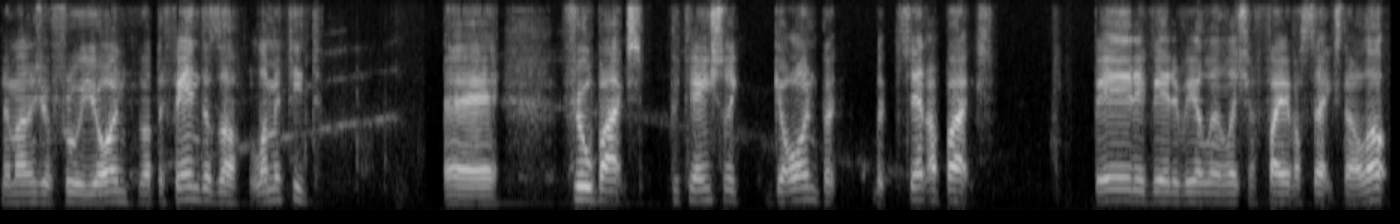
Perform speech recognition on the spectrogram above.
The manager will throw you on. Our defenders are limited. Uh, fullbacks potentially get on, but but centre backs very very rarely unless you're five or six nil up.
